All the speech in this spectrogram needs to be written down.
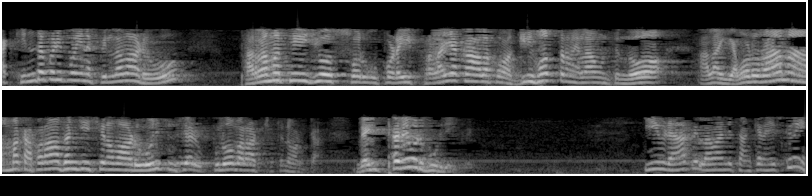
ఆ కింద పడిపోయిన పిల్లవాడు పరమతేజోస్వరూపుడై ప్రళయకాలపు అగ్నిహోత్రం ఎలా ఉంటుందో అలా ఎవడురా మా అమ్మకు అపరాధం చేసిన వాడు అని చూశాడు పులోమరాక్షసుని వంట వెంటనే వాడు బూడిదైపోయాడు. ఈవిడ పిల్లవాడిని సంకనేసుకుని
